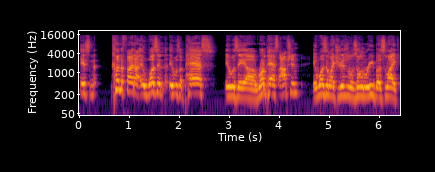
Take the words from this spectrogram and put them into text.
it's come to find out it wasn't it was a pass it was a uh, run pass option it wasn't like traditional zone read but it's like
